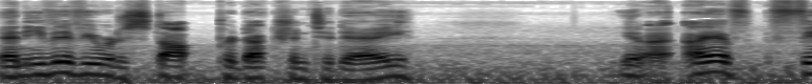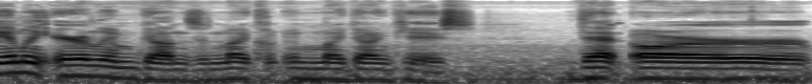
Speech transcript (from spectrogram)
And even if you were to stop production today, you know, I have family heirloom guns in my in my gun case that are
